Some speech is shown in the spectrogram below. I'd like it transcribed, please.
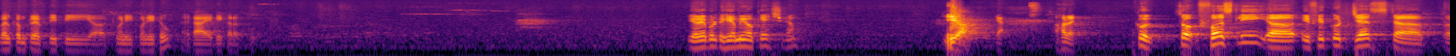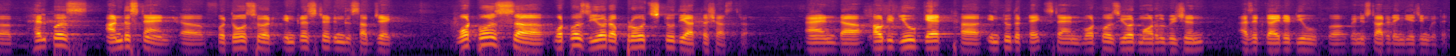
Welcome to FDP uh, 2022 at IIT Kharagpur. You're able to hear me okay, Sriram? Yeah. Yeah. All right. Cool. So firstly, uh, if you could just uh, uh, help us understand, uh, for those who are interested in the subject, what was, uh, what was your approach to the Arthashastra? And uh, how did you get into the text and what was your moral vision as it guided you when you started engaging with it?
